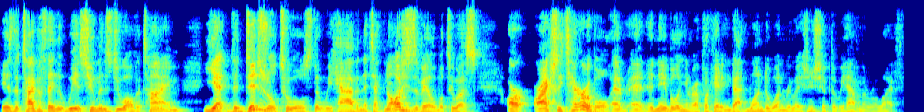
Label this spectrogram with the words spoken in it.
is the type of thing that we as humans do all the time. Yet the digital tools that we have and the technologies available to us are, are actually terrible at, at enabling and replicating that one to one relationship that we have in the real life.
